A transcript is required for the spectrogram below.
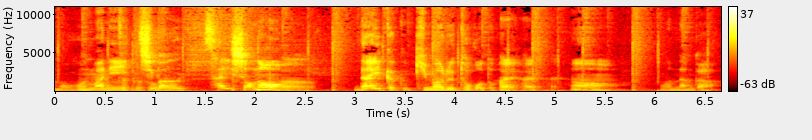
もうほんまに一番最初うん。のは内閣決まるとことか、いはいはい。うん。もうなんか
